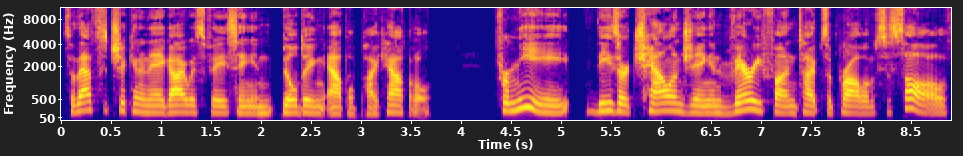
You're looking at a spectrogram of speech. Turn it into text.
So that's the chicken and egg I was facing in building Apple Pie Capital. For me, these are challenging and very fun types of problems to solve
